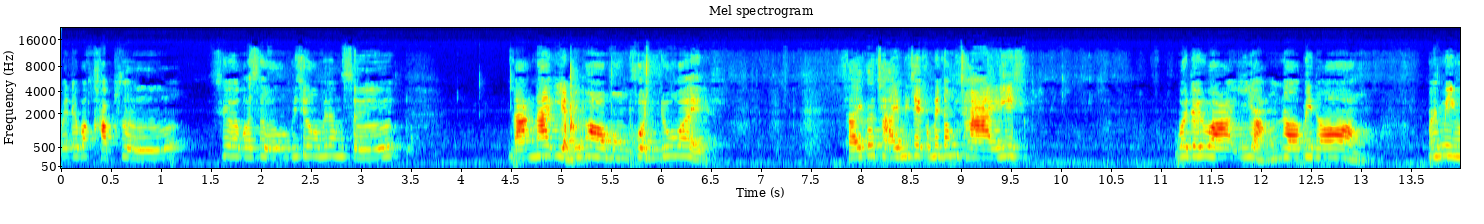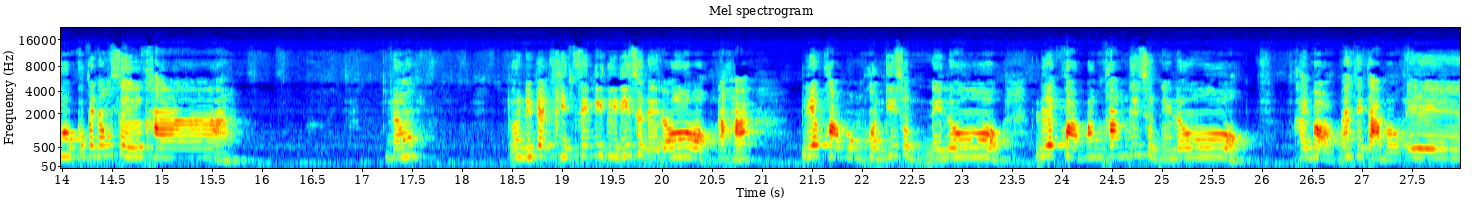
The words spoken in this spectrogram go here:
ไม่ได้ว่าขับซื้อ เชื่อก็ซื้อ ไม่เชื่อก็ไม่ต้องซื้อล้างหน้าเอี่ยมไม่พอมงคลด้วย ใช้ก็ใช้ไม่ใช่ก็ไม่ต้องใช้ไม่ได้ว่าอีหยังเนาะพี่น้อง ไม่มีงบก็ไม่ต้องซื้อค่ะ เนาะตัวนี้เป็นคิดซิ่งที่ดีที่สุดในโลกนะคะ เรียกความมงคลที่สุดในโลก เรียกความมั่งคั่งที่สุดในโลก ใครบอกนะสิตาบอกเอง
